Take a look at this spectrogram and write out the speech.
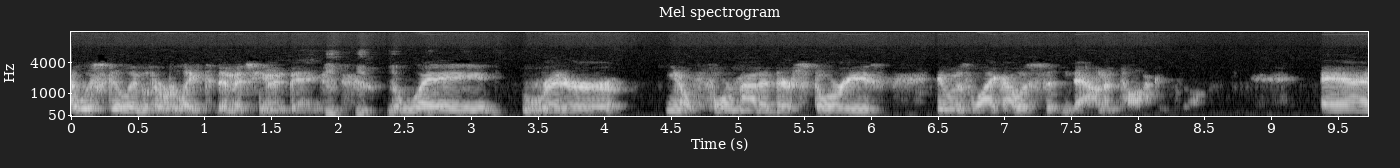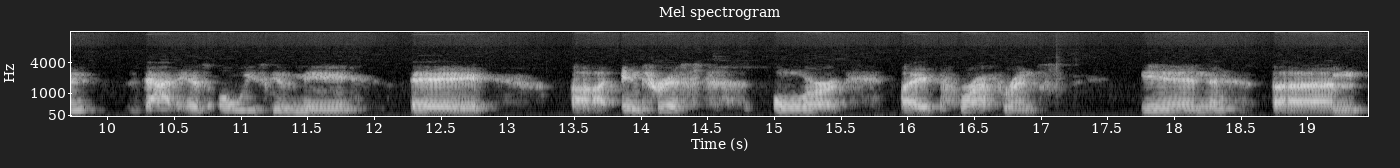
I was still able to relate to them as human beings. the way Ritter, you know, formatted their stories, it was like I was sitting down and talking to them. And that has always given me a uh, interest or a preference in um,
